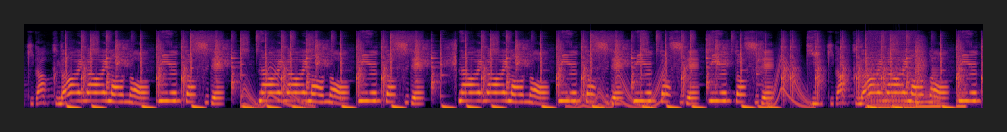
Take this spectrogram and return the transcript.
きたくないないものミュートしてないないものミュートしてないないものミュートしてミュートしてミュートして聞きたくないないものミュー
